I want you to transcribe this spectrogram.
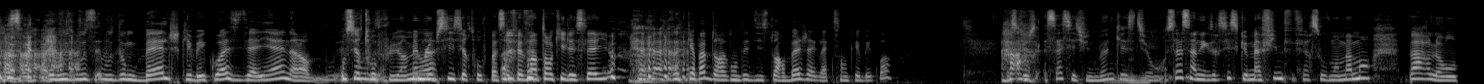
coup, c'est- Et vous, vous- vous- donc belge, québécoise, italienne. Alors, vous- on s'y retrouve plus. hein. Même Ouais. le psy s'y retrouve pas. Ça fait 20 ans qu'il essaye. Vous êtes capable de raconter des histoires belges avec l'accent québécois? Parce que ça, c'est une bonne question. Ça, c'est un exercice que ma fille me fait faire souvent. Maman parle en,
